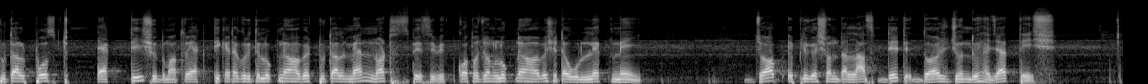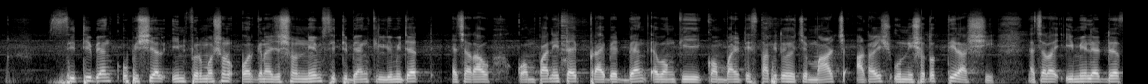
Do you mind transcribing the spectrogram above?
total post একটি, শুধুমাত্র একটি ক্যাটাগরিতে লুক নেওয়া হবে টোটাল ম্যান নট স্পেসিফিক কতজন লুক নেওয়া হবে সেটা উল্লেখ নেই। Job application the last date দশ জুন দুই হাজার তেইশ। City bank official information organization name City bank limited. এছাড়াও কোম্পানি টাইপ প্রাইভেট ব্যাংক এবং কি কোম্পানিটি স্থাপিত হয়েছে মার্চ আঠাইশ, উনিশশো তিরাশি। এছাড়া ইমেল অ্যাড্রেস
